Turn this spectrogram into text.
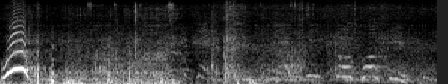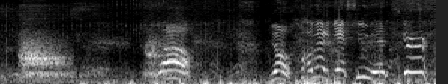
Woo! So close to you. Wow. Yo, I'm out of gas too, man.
